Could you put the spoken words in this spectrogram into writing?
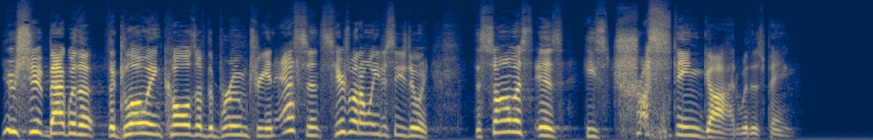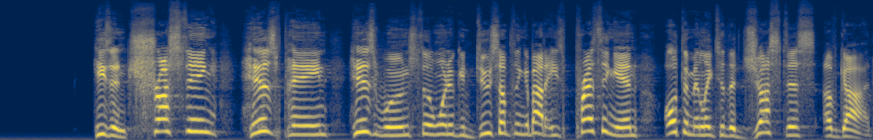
You shoot back with the, the glowing coals of the broom tree. In essence, here's what I want you to see he's doing. The psalmist is he's trusting God with his pain. He's entrusting his pain, his wounds to the one who can do something about it. He's pressing in ultimately to the justice of God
